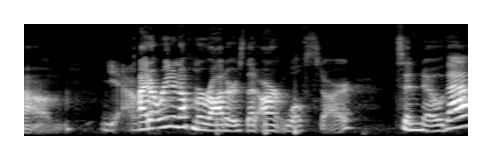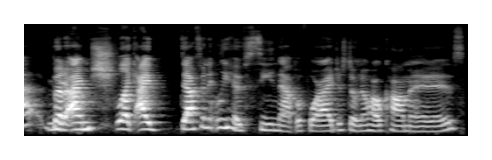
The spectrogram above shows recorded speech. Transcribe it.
Um, Yeah. I don't read enough Marauders that aren't Wolfstar to know that, but Yeah. I'm sh- like I definitely have seen that before. I just don't know how common it is.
